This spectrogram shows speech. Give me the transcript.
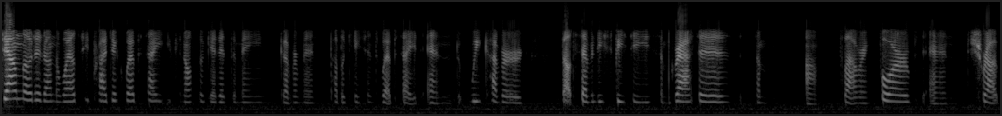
download it on the Wild Seed Project website. You can also get it at the Maine Government Publications website. And we covered about 70 species, some grasses, some um, flowering forbs, and shrubs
